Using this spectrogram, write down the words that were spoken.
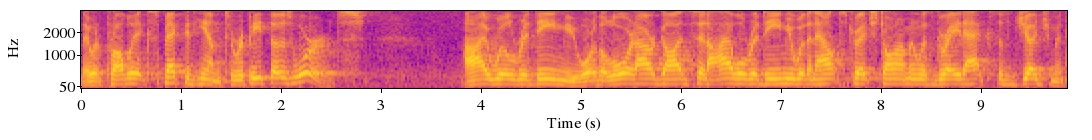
They would have probably expected him to repeat those words. I will redeem you. Or the Lord our God said, I will redeem you with an outstretched arm and with great acts of judgment.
